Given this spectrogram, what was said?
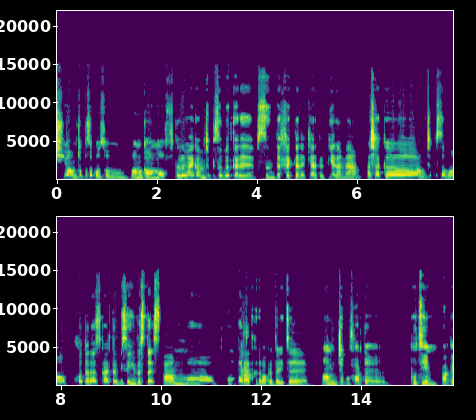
și eu am început să consum mai mult ca un mof. Problema e că am început să văd care sunt efectele chiar pe pielea mea, așa că am început să mă hotărăsc că ar trebui să investesc. Am uh, cumpărat câteva prepelițe, am început foarte puțin, foarte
